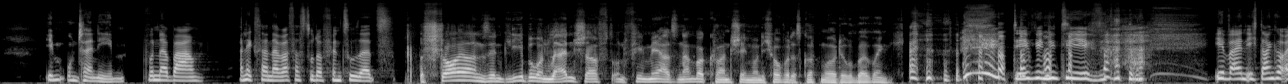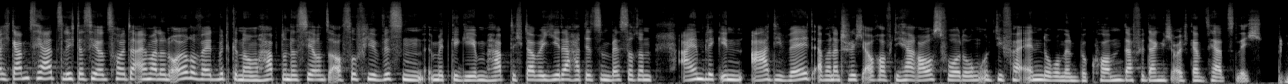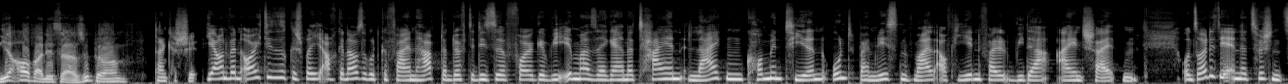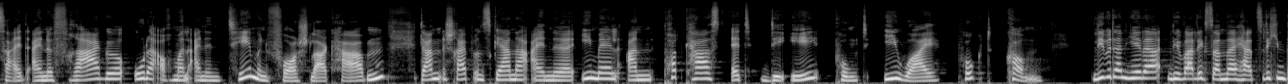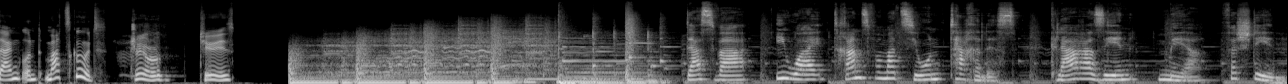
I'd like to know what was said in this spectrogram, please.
im Unternehmen. Wunderbar. Alexander, was hast du da für einen Zusatz? Steuern sind Liebe und Leidenschaft und viel mehr als Number Crunching und ich hoffe, das konnten wir heute rüberbringen. Definitiv. Ihr beiden, ich danke euch ganz herzlich, dass ihr uns heute einmal in eure Welt mitgenommen habt und dass ihr uns auch so viel Wissen mitgegeben habt. Ich glaube, jeder hat jetzt einen besseren Einblick in A, die Welt, aber natürlich auch auf die Herausforderungen und die Veränderungen bekommen. Dafür danke ich euch ganz herzlich. Dir auch, Alisa. Super. Dankeschön. Ja, und wenn euch dieses Gespräch auch genauso gut gefallen hat, dann dürft ihr diese Folge wie immer sehr gerne teilen, liken, kommentieren und beim nächsten Mal auf jeden Fall wieder einschalten. Und solltet ihr in der Zwischenzeit eine Frage oder auch mal einen Themenvorschlag haben, dann schreibt uns gerne eine E-Mail an podcast.de.ey.com. Liebe Daniela, lieber Alexander, herzlichen Dank und macht's gut. Tschüss. Tschüss. Das war EY Transformation Tacheles. Klarer sehen, mehr verstehen.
